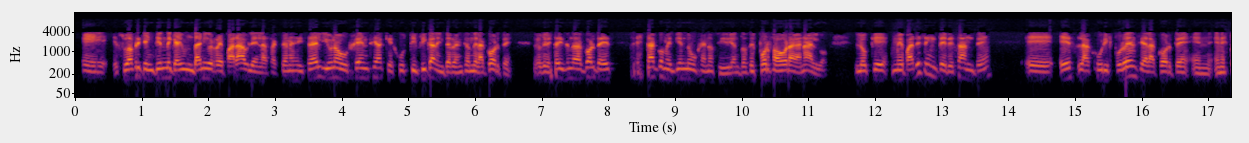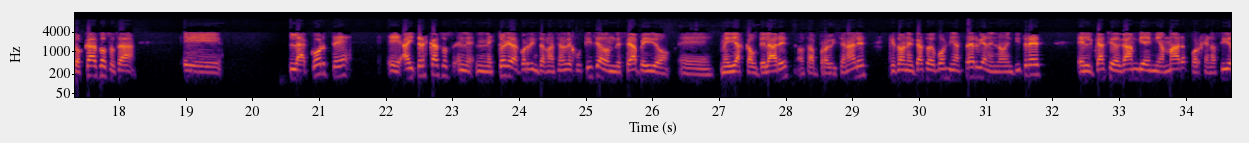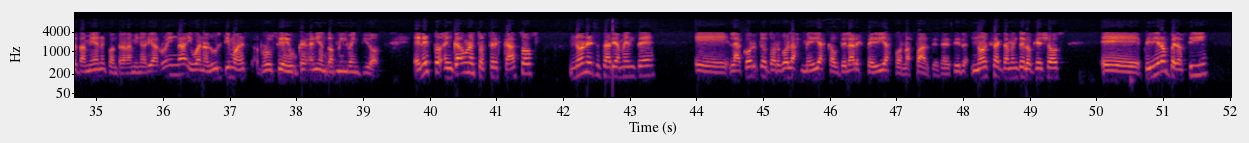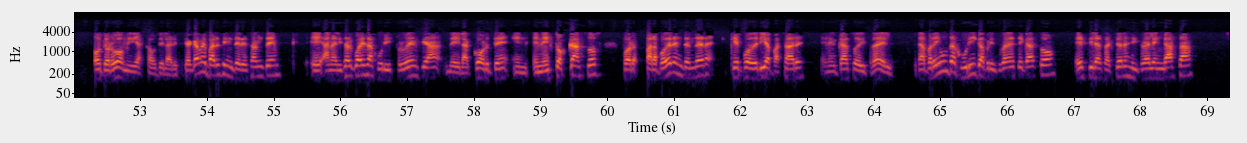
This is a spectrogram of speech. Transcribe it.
eh, Sudáfrica entiende que hay un daño irreparable en las acciones de Israel y una urgencia que justifica la intervención de la Corte. Lo que le está diciendo la Corte es, se está cometiendo un genocidio, entonces por favor hagan algo. Lo que me parece interesante eh, es la jurisprudencia de la Corte en, estos casos, o sea, eh, la Corte, eh, hay tres casos en, en, la historia de la Corte Internacional de Justicia donde se ha pedido medidas cautelares, o sea, provisionales, que son el caso de Bosnia-Serbia en el 93, el caso de Gambia y Myanmar por genocidio también contra la minoría rohingya y bueno, el último es Rusia y Ucrania en 2022. En esto, en cada uno de estos tres casos, no necesariamente eh, la Corte otorgó las medidas cautelares pedidas por las partes, es decir, no exactamente lo que ellos eh, pidieron, pero sí otorgó medidas cautelares. Y acá me parece interesante eh, analizar cuál es la jurisprudencia de la Corte en, estos casos para poder entender qué podría pasar en el caso de Israel. La pregunta jurídica principal en este caso es si las acciones de Israel en Gaza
